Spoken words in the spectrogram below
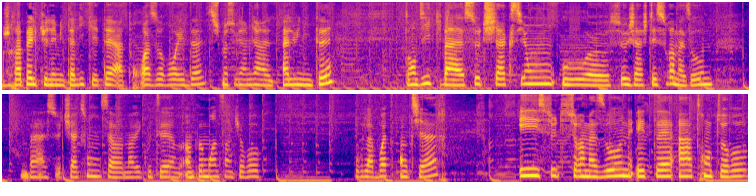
Je rappelle que les métalliques étaient à 3 euros et des, si je me souviens bien, à l'unité. Tandis que bah, ceux de chez Action ou euh, ceux que j'ai achetés sur Amazon, bah, ceux de chez Action, ça m'avait coûté un peu moins de 5 euros pour la boîte entière. Et ceux sur Amazon étaient à 30 euros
